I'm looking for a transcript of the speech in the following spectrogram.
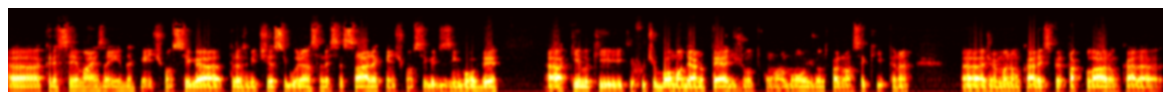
uh, crescer mais ainda, que a gente consiga transmitir a segurança necessária, que a gente consiga desenvolver aquilo que, que o futebol moderno pede, junto com o Ramon e junto com a nossa equipe, né? Uh, Germano é um cara espetacular, um cara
